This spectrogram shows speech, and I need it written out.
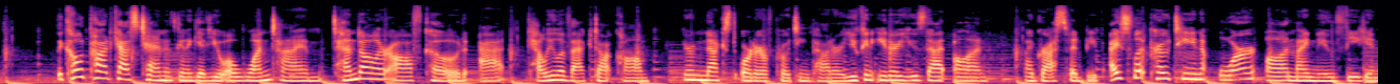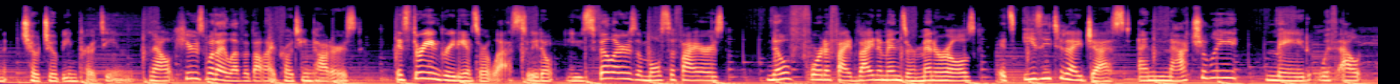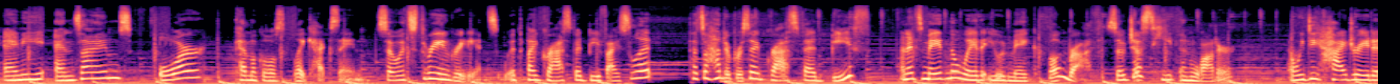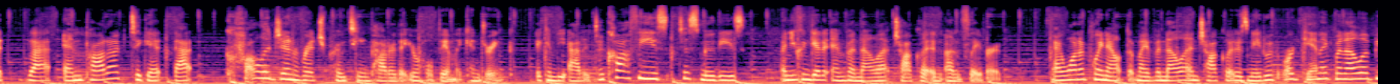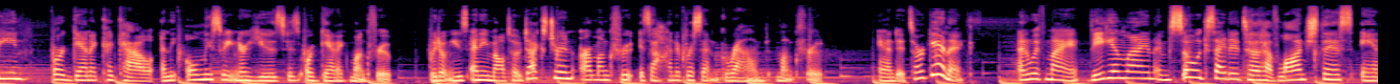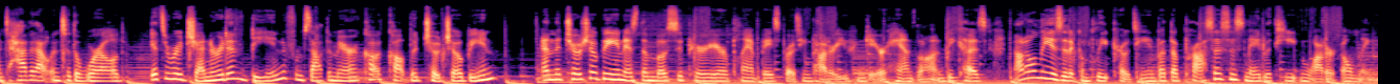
the code podcast10 is going to give you a one time $10 off code at kellyleveque.com. Your next order of protein powder. You can either use that on my grass fed beef isolate protein or on my new vegan chocho bean protein. Now, here's what I love about my protein powders it's three ingredients or less. We don't use fillers, emulsifiers, no fortified vitamins or minerals. It's easy to digest and naturally made without any enzymes or chemicals like hexane. So it's three ingredients. With my grass fed beef isolate, that's 100% grass fed beef, and it's made in the way that you would make bone broth. So just heat and water. And we dehydrate it, that end product to get that collagen rich protein powder that your whole family can drink. It can be added to coffees, to smoothies, and you can get it in vanilla, chocolate, and unflavored. I want to point out that my vanilla and chocolate is made with organic vanilla bean, organic cacao, and the only sweetener used is organic monk fruit. We don't use any maltodextrin. Our monk fruit is 100% ground monk fruit, and it's organic. And with my vegan line, I'm so excited to have launched this and to have it out into the world. It's a regenerative bean from South America called the chocho bean. And the chocho bean is the most superior plant based protein powder you can get your hands on because not only is it a complete protein, but the process is made with heat and water only.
